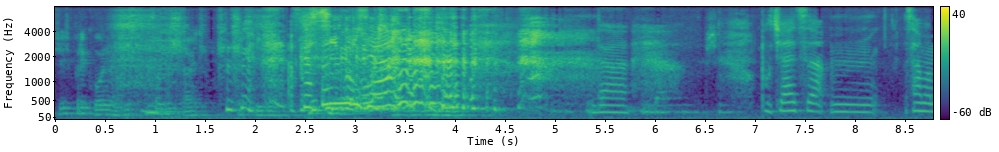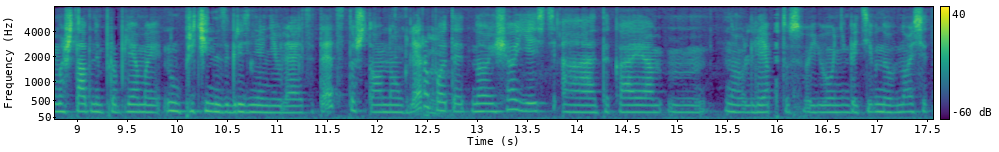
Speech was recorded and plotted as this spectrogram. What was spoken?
здесь прикольно, здесь подышать. Спасибо. Оказывается, нельзя. Да. Да. Получается, самой масштабной проблемой, ну, причиной загрязнения является ТЭЦ, то, что он на угле Да. работает, но еще есть а, такая, ну, лепту свою негативную вносит,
